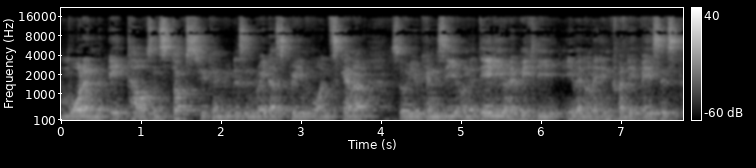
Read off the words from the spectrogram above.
more than 8,000 stocks. You can do this in radar screen or in scanner. So you can see on a daily, on a weekly, even on an intraday basis,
